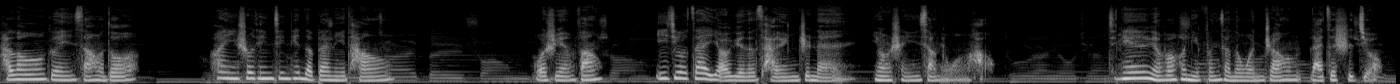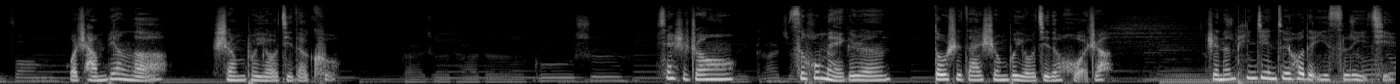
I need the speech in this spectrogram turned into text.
Hello，各位小耳朵，欢迎收听今天的半粒糖，我是远方，依旧在遥远的彩云之南，用声音向你问好。今天远方和你分享的文章来自十九，我尝遍了身不由己的苦。现实中，似乎每个人都是在身不由己的活着，只能拼尽最后的一丝力气。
